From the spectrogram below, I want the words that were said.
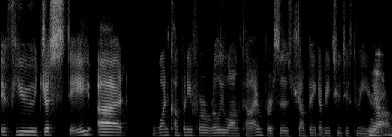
if you just stay at one company for a really long time versus jumping every two to three years. Yeah.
